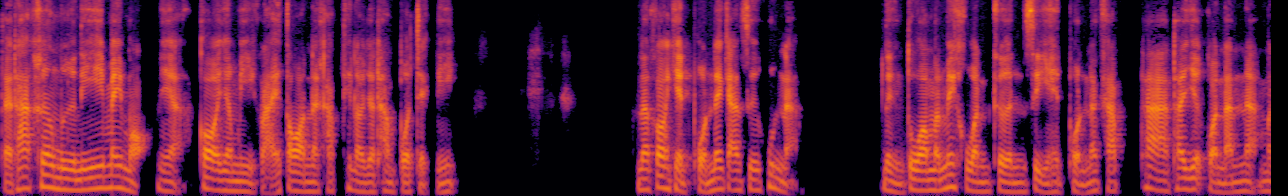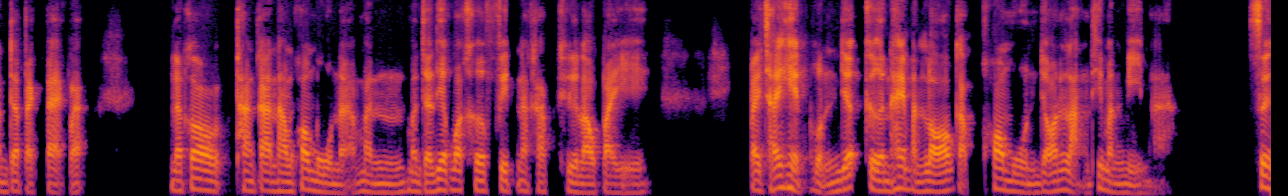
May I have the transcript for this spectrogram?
แต่ถ้าเครื่องมือนี้ไม่เหมาะเนี่ย ก็ยังมีอีกหลายตอนนะครับ ที่เราจะทำโปรเจกต์นี้ แล้วก็เหตุผลในการซื้อหุ้นอะหนึ่งตัวมันไม่ควรเกินสี่เหตุผลนะครับ ถ้าถ้าเยอะกว่านั้นน่ะ มันจะแปลกๆแล้วแล้วก็ทางการทำข้อมูลอะ มันมันจะเรียกว่า curve fit นะครับ คือเราไป ไปใช้เหตุผลเยอะเกินให้มันล้อกับข้อมูลย้อนหลังที่มันมีมา ซึ่ง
